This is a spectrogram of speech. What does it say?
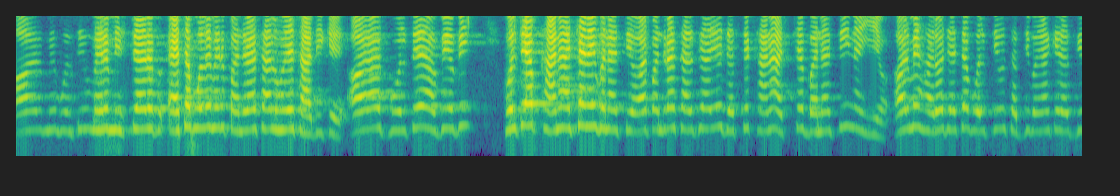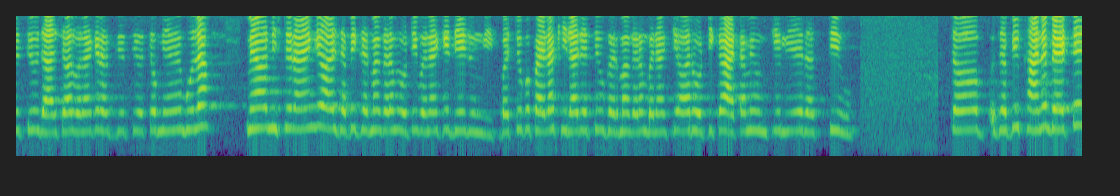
और मैं बोलती हूँ, मेरे मिस्टर ऐसा बोले मेरे पंद्रह साल हुए शादी के, और आज बोलते हैं अभी अभी बोलते आप खाना अच्छा नहीं बनाती हो और पंद्रह साल से आई हो, जब से खाना अच्छा बनाती नहीं हो। और मैं हर रोज ऐसा बोलती हूँ, सब्ज़ी बना के रख देती हूँ, दाल चावल बना के रख देती हूँ। तो मैंने बोला, मैं और मिस्टर आएँगे और जब भी गर्मा गर्म रोटी बना के दे दूँगी। बच्चों को पहला खिला देती हूँ गर्मा गर्म बना के और रोटी का आटा मैं उनके लिए रखती हूँ। तो जब भी खाने बैठते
